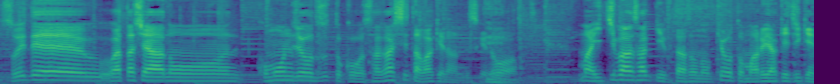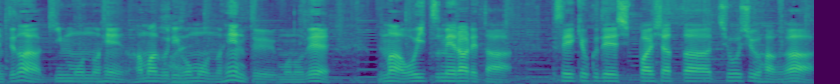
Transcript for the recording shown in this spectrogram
それで私はあの古文書をずっとこう探してたわけなんですけど、まあ、一番さっき言ったその京都丸焼け事件っていうのは金門の変、はまぐり御門の変というもので、まあ、追い詰められた政局で失敗しちゃった長州藩が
